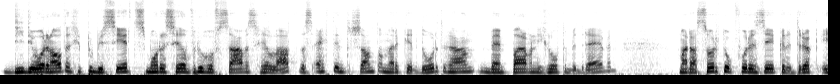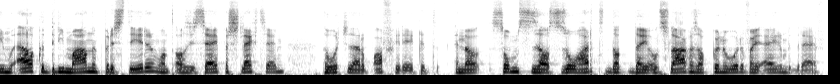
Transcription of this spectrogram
die, die worden altijd gepubliceerd, s morgens heel vroeg of s'avonds heel laat. Dat is echt interessant om daar een keer door te gaan bij een paar van die grote bedrijven. Maar dat zorgt ook voor een zekere druk. Je moet elke drie maanden presteren, want als die cijfers slecht zijn, dan word je daarop afgerekend. En dat soms zelfs zo hard dat, dat je ontslagen zou kunnen worden van je eigen bedrijf.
